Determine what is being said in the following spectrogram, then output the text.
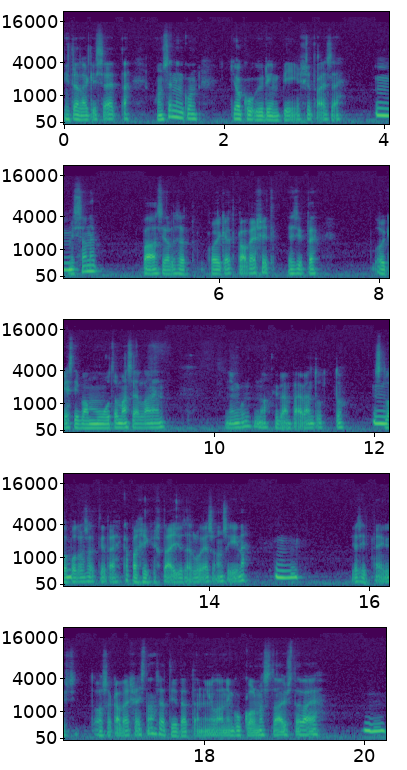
itselläkin se, että on se niin kuin joku ydinpiiri tai se, Mm. missä on ne pääasialliset oikeat kaverit ja sitten oikeasti vaan muutama sellainen niin kuin, no, hyvän päivän tuttu. Sitten Mm. loput osat, joita ehkä pari kertaa jutellut ja se on siinä. Mm. Ja sitten just sit osa kavereista on se, että että niillä on niin kuin 300 ystävää ja Mm.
